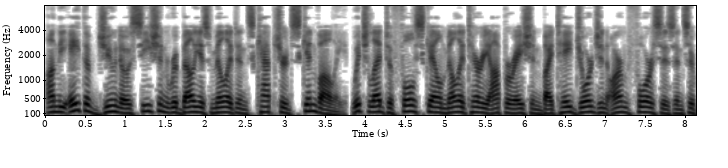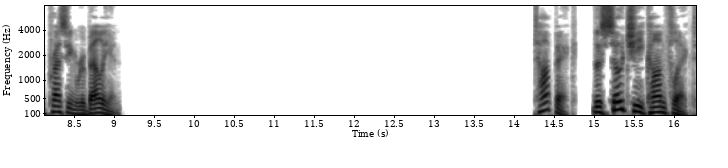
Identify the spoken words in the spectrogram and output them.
On 8 June Ossetian rebellious militants captured Tskhinvali, which led to full-scale military operation by Tay Georgian armed forces and suppressing rebellion. The Sochi conflict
